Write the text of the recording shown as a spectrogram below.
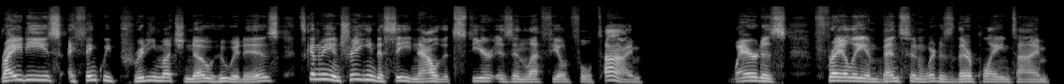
righties, I think we pretty much know who it is. It's going to be intriguing to see now that Steer is in left field full time. Where does Fraley and Benson, where does their playing time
